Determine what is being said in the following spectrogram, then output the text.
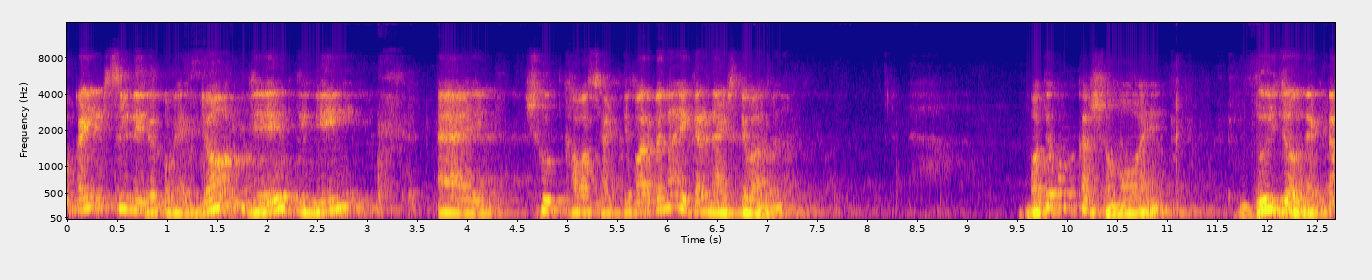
ওকাইট ছিলেন এইরকম একজন যে তিনি সুদ খাওয়া ছাড়তে পারবে না, এই কারণে আসতে পারবে না। ফতে মক্কার সময় দুইজন, একটা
